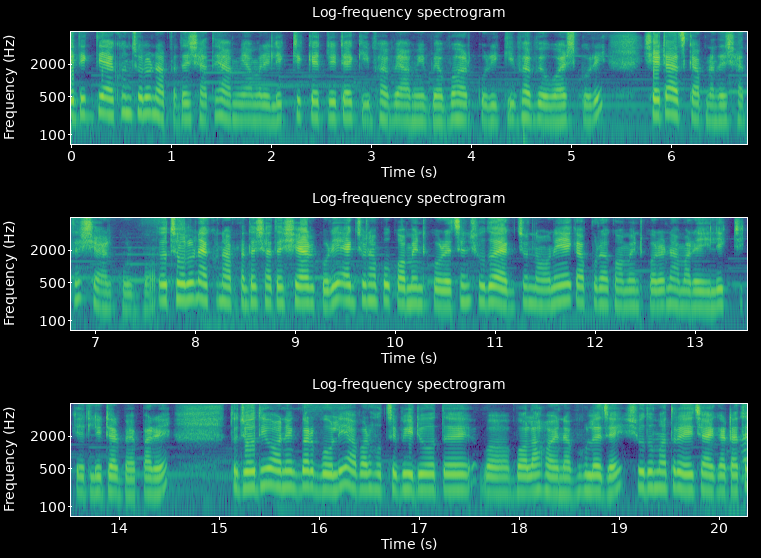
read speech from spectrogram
এদিক দিয়ে এখন চলুন আপনাদের সাথে আমি আমার ইলেকট্রিক কেটলিটা কীভাবে আমি ব্যবহার করি, কীভাবে ওয়াশ করি, সেটা আজকে আপনাদের সাথে শেয়ার করব। চলুন এখন আপনাদের সাথে শেয়ার করি। একজন আপু কমেন্ট করেছেন, শুধু একজন অনেক আপুরা কমেন্ট করেন আমার এই ইলেকট্রিক কেটলিটার ব্যাপারে। তো যদিও অনেকবার বলি আবার হচ্ছে ভিডিওতে বলা হয় না ভুলে যাই। শুধুমাত্র এই জায়গাটাতে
